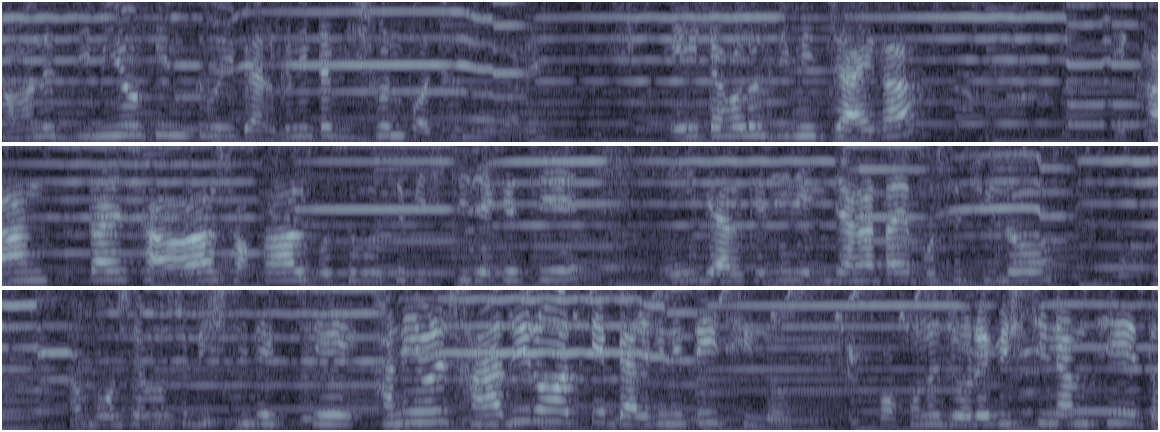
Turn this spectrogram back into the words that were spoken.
আমাদের জিমিও কিন্তু এই ব্যালকনিটা ভীষণ পছন্দ করে। এইটা হলো জিমির জায়গা। এখানটায় সারা সকাল বসে বসে বৃষ্টি দেখেছে। এই ব্যালকনির এই জায়গাটায় বসেছিল। বসে বসে বৃষ্টি দেখছে। এখানে মানে সারাদিনও আজকে ব্যালকনিতেই ছিল। কখনো জোরে বৃষ্টি নামছে, তো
